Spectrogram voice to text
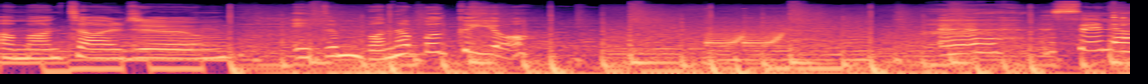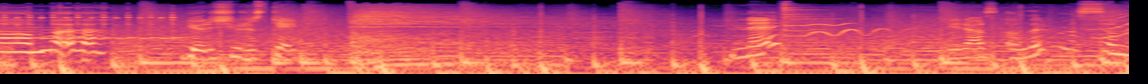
Aman tanrım. Edim bana bakıyor. Ee, selam. Görüşürüz Kate. Ne? Biraz alır mısın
